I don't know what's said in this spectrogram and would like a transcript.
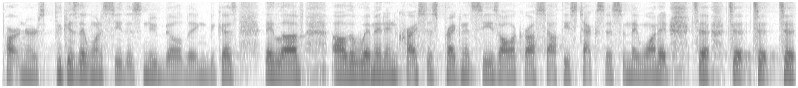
partners, because they want to see this new building, because they love all the women in crisis pregnancies all across Southeast Texas and they wanted to, to, to, to,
